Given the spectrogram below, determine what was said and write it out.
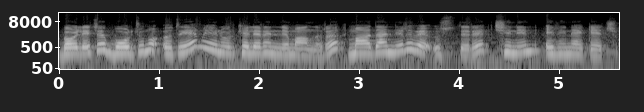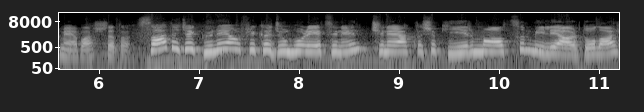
Böylece borcunu ödeyemeyen ülkelerin limanları, madenleri ve üsleri Çin'in eline geçmeye başladı. Sadece Güney Afrika Cumhuriyeti'nin Çin'e yaklaşık 26 milyar dolar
